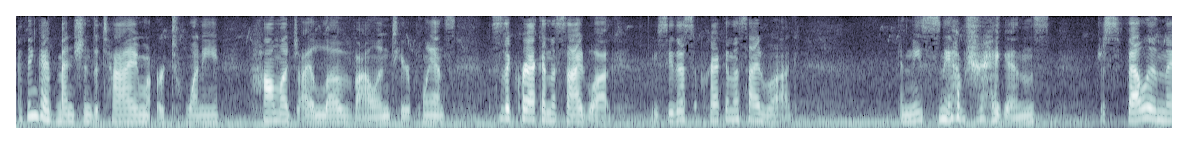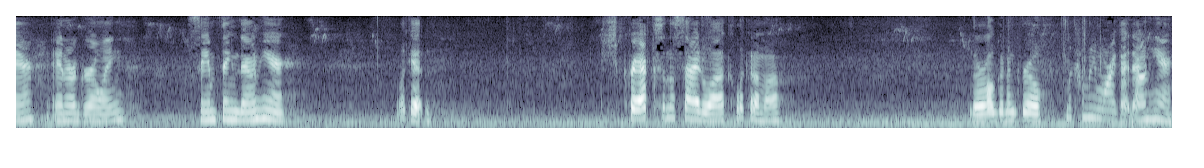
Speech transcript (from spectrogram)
I think I've mentioned a time or 20 how much I love volunteer plants. This is a crack in the sidewalk. Do you see this? A crack in the sidewalk. And these snapdragons just fell in there and are growing. Same thing down here. Look at, just cracks in the sidewalk. Look at them all. They're all gonna grow. Look how many more I got down here.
